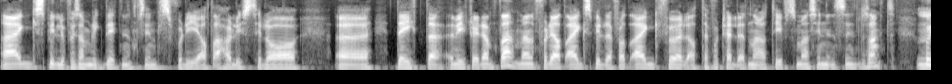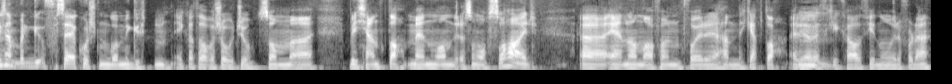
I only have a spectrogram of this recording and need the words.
Jeg spiller eksempel ikke dating sims fordi at jeg har lyst til å uh, date en virtuell jente, men fordi at jeg spiller for at jeg føler at det forteller et narrativ som jeg synes er interessant. For Mm. se hvordan det går med gutten i Katawa Shoujo, som uh, blir kjent da med noen andre som også har uh, en eller annen form for handikap. Eller jeg vet Mm. ikke hva det fine ordet for det,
